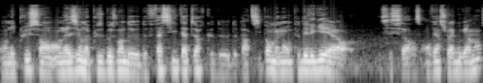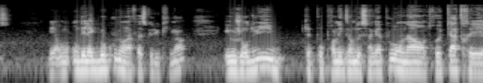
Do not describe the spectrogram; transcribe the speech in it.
on est plus en, en Asie, on a plus besoin de, de facilitateurs que de, de, participants. Maintenant, on peut déléguer. Alors c'est ça, on revient sur la gouvernance, mais on, on délègue beaucoup dans la fresque du climat. Et aujourd'hui, peut-être pour prendre l'exemple de Singapour, on a entre 4 et,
